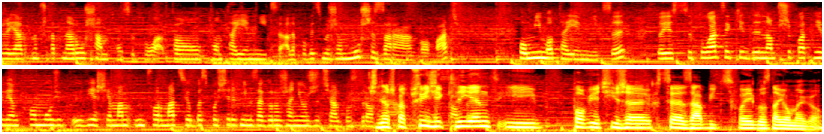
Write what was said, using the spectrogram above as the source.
że ja na przykład naruszam tą, sytua- tą, tą tajemnicę, ale powiedzmy, że muszę zareagować pomimo tajemnicy, to jest sytuacja, kiedy na przykład, nie wiem, komuś, wiesz, ja mam informację o bezpośrednim zagrożeniu życia albo zdrowia. Czyli na przykład przyjdzie osoby. klient i powie ci, że chce zabić swojego znajomego.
